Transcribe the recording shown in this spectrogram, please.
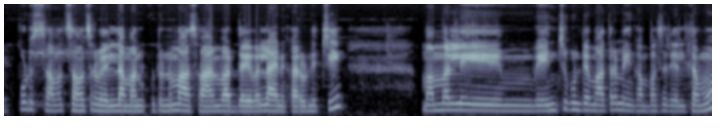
ఎప్పుడు సంవత్సరం సంవత్సరం వెళ్దాం అనుకుంటున్నాము. ఆ స్వామివారి దయ వల్ల ఆయన కరుణించి మమ్మల్ని ఎంచుకుంటే మాత్రం మేము కంపల్సరీ వెళ్తాము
